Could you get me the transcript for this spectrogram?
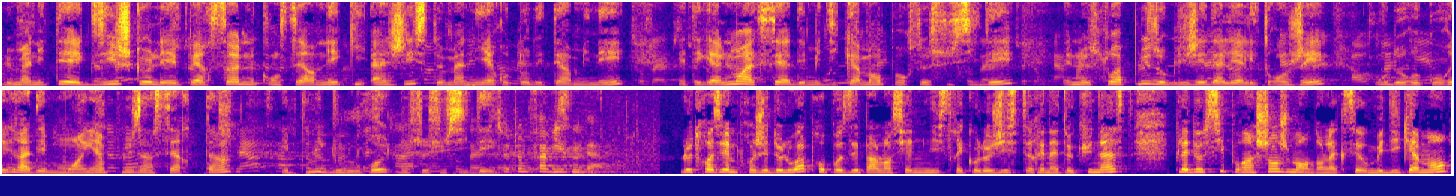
L'humanité exige que les personnes concernées qui agissent de manière autodéterminée aient également accès à des médicaments pour se suicider et ne soient plus obligées d'aller à l'étranger ou de recourir à des moyens plus incertains et plus douloureux de se suicider. Le troisième projet de loi proposé par l'ancienne ministre écologiste Renate Cunast plaide aussi pour un changement dans l'accès aux médicaments,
